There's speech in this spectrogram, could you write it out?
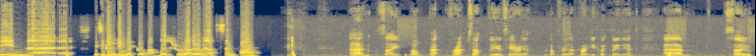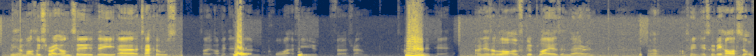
seen, uh, it's a good thing they've got that luxury where they only have to send five. Um, so, well, that wraps up the interior. We got through that pretty quickly in the end. Um, so, yeah, might as well straight on to the uh, tackles. So, I think there's um, quite a few first round tackles in here. I mean, there's a lot of good players in there, and well, I think it's going to be hard to sort of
